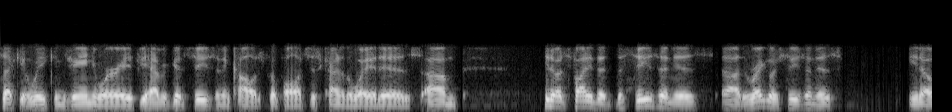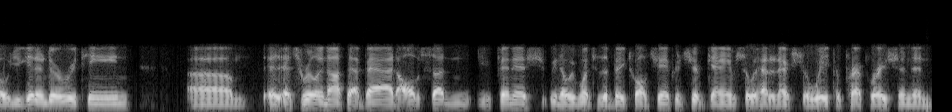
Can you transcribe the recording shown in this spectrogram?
second week in January. If you have a good season in college football, it's just kind of the way it is. Um, you know, it's funny that the season is uh, the regular season is, you know, you get into a routine. Um, it, it's really not that bad. All of a sudden, you finish. You know, we went to the Big 12 championship game, so we had an extra week of preparation and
